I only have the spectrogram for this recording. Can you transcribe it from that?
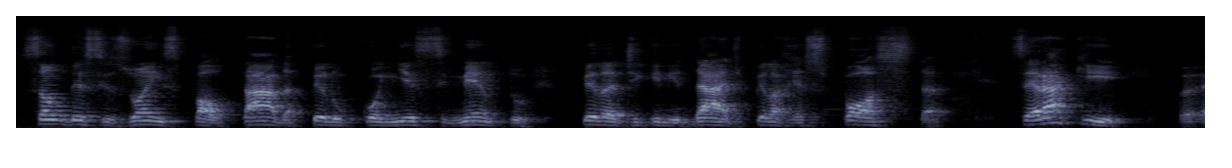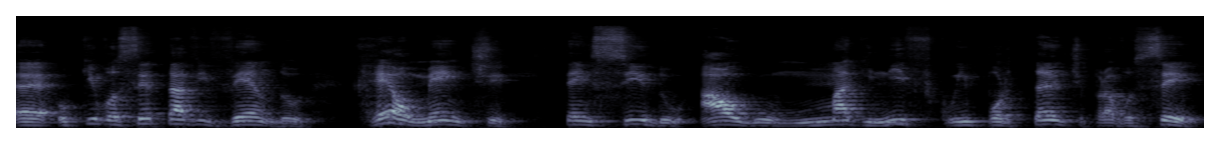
são decisões pautadas pelo conhecimento, pela dignidade, pela resposta. Será que é, o que você está vivendo realmente tem sido algo magnífico, importante para você?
